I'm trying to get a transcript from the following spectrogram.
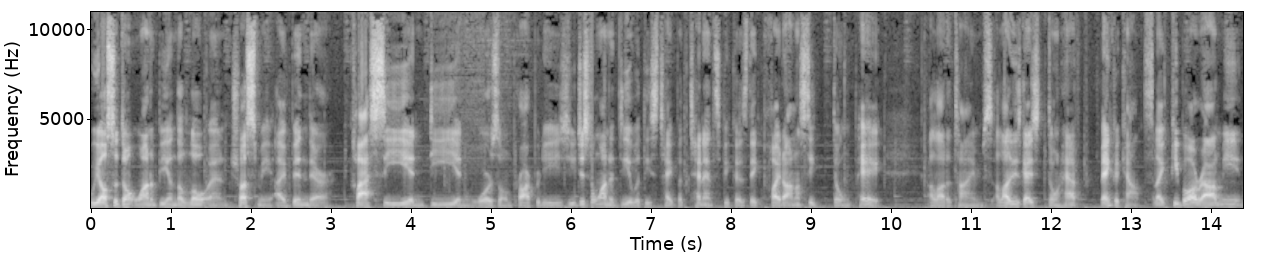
We also don't want to be on the low end. Trust me, I've been there. Class C and D and war zone properties, you just don't want to deal with these type of tenants because they quite honestly don't pay a lot of times. A lot of these guys don't have bank accounts. Like people around me,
